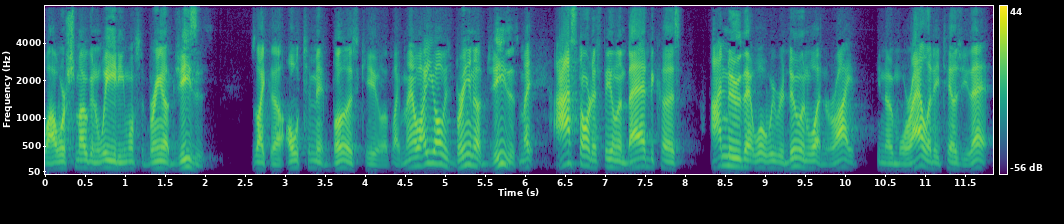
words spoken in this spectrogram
while we're smoking weed, he wants to bring up Jesus It was like the ultimate buzzkill. It's like, man, why are you always bringing up Jesus? I started feeling bad because I knew that what we were doing wasn't right. You know, morality tells you that.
